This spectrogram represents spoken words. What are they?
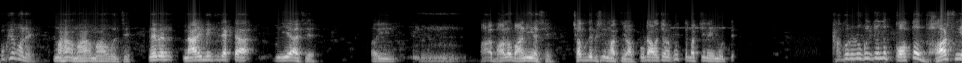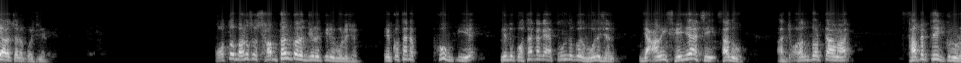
মুখে বলে মাহা মাহা মা বলছে। দেখবেন নারী নীতির একটা ইয়ে আছে, ওই ভালো বাণী আছে, ছদ্মবেশী মাতৃভাব। ওটা আলোচনা করতে পারছি না এই মুহূর্তে। ঠাকুর অনুকূলচন্দ্র কত ভার্স নিয়ে আলোচনা করেছেন। কত মানুষকে সাবধান করার জন্য তিনি বলেছেন। এই কথাটা খুব ইয়ে কিন্তু কথাটাকে এত সুন্দর করে বলেছেন যে আমি সেজে আছি, সাধু, আর অন্তরটা আমার সাপের থেকে ক্রুর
